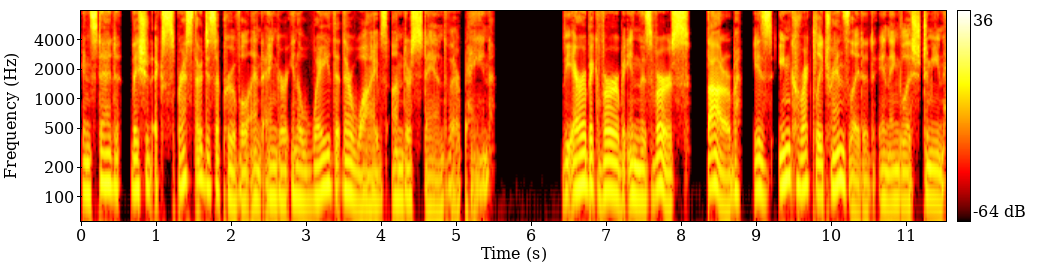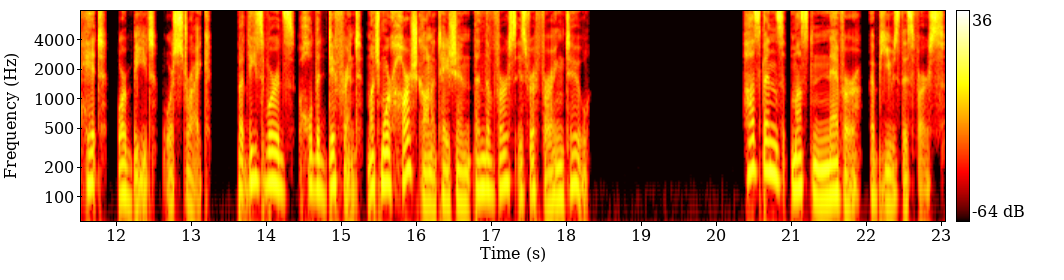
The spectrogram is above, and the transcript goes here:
Instead, they should express their disapproval and anger in a way that their wives understand their pain. The Arabic verb in this verse, darb, is incorrectly translated in English to mean hit or beat or strike. But these words hold a different, much more harsh connotation than the verse is referring to. Husbands must never abuse this verse,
